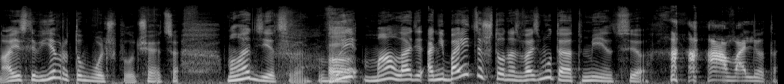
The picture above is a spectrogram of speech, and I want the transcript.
А если в евро, то больше получается. Молодец вы. Вы молодец. А не боитесь, что нас возьмут и отменят все? Ха-ха-ха, валюта.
